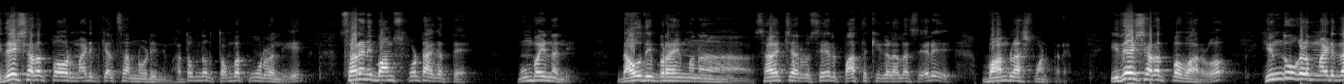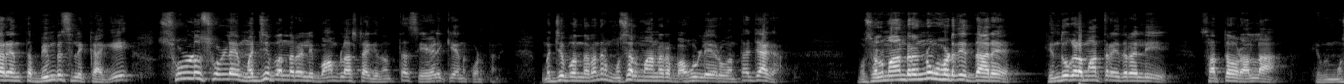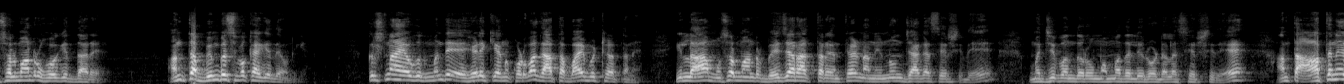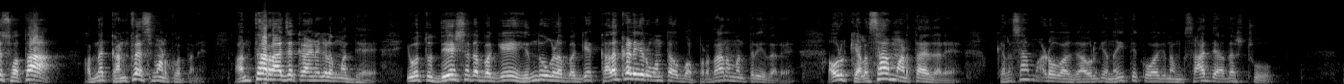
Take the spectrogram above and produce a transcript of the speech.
ಇದೇ ಶರದ್ ಪವಾರ್ ಮಾಡಿದ ಕೆಲಸ ನೋಡಿ ನೀವು ಹತ್ತೊಂಬತ್ತು ನೂರ ತೊಂಬತ್ತ್ಮೂರರಲ್ಲಿ ಸರಣಿ ಬಾಂಬ್ ಸ್ಫೋಟ ಆಗುತ್ತೆ ಮುಂಬೈನಲ್ಲಿ. ದಾವೂದ್ ಇಬ್ರಾಹಿಮನ ಸಹಚರರು ಸೇರಿ ಪಾತಕಿಗಳೆಲ್ಲ ಸೇರಿ ಬಾಂಬ್ ಬ್ಲಾಸ್ಟ್ ಮಾಡ್ತಾರೆ. ಇದೇ ಶರದ್ ಪವಾರು ಹಿಂದೂಗಳು ಮಾಡಿದ್ದಾರೆ ಅಂತ ಬಿಂಬಿಸಲಿಕ್ಕಾಗಿ ಸುಳ್ಳು ಸುಳ್ಳೆ ಮಜ್ಜಿ ಬಂದರಲ್ಲಿ ಬಾಂಬ್ ಬ್ಲಾಸ್ಟ್ ಆಗಿದೆ ಅಂತ ಹೇಳಿಕೆಯನ್ನು ಕೊಡ್ತಾನೆ. ಮಜ್ಜಿ ಬಂದರ ಅಂದರೆ ಮುಸಲ್ಮಾನರ ಬಾಹುಳ್ಯ ಇರುವಂಥ ಜಾಗ. ಮುಸಲ್ಮಾನರನ್ನೂ ಹೊಡೆದಿದ್ದಾರೆ. ಹಿಂದೂಗಳು ಮಾತ್ರ ಇದರಲ್ಲಿ ಸತ್ತವರಲ್ಲ. ಮುಸಲ್ಮಾನರು ಹೋಗಿದ್ದಾರೆ ಅಂತ ಬಿಂಬಿಸಬೇಕಾಗಿದೆ ಅವನಿಗೆ. ಕೃಷ್ಣ ಆಯೋಗದ ಮುಂದೆ ಹೇಳಿಕೆಯನ್ನು ಕೊಡುವಾಗ ಆತ ಬಾಯಿ ಬಿಟ್ಟು ಹೇಳ್ತಾನೆ, ಇಲ್ಲ, ಮುಸಲ್ಮಾನರು ಬೇಜಾರಾಗ್ತಾರೆ ಅಂತೇಳಿ ನಾನು ಇನ್ನೊಂದು ಜಾಗ ಸೇರಿಸಿದೆ ಮಜ್ಜಿ ಬಂದರು ಮಮ್ಮದಲ್ಲಿ ರೋಡ್ ಎಲ್ಲ ಸೇರಿಸಿದೆ ಅಂತ ಆತನೇ ಸ್ವತಃ ಅದನ್ನ ಕನ್ಫೆಸ್ ಮಾಡ್ಕೋತಾನೆ. ಅಂಥ ರಾಜಕಾರಣಿಗಳ ಮಧ್ಯೆ ಇವತ್ತು ದೇಶದ ಬಗ್ಗೆ, ಹಿಂದೂಗಳ ಬಗ್ಗೆ ಕಳಕಳಿ ಇರುವಂಥ ಒಬ್ಬ ಪ್ರಧಾನಮಂತ್ರಿ ಇದ್ದಾರೆ. ಅವರು ಕೆಲಸ ಮಾಡ್ತಾ ಇದ್ದಾರೆ. ಕೆಲಸ ಮಾಡುವಾಗ ಅವ್ರಿಗೆ ನೈತಿಕವಾಗಿ ನಮ್ಗೆ ಸಾಧ್ಯ ಆದಷ್ಟು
